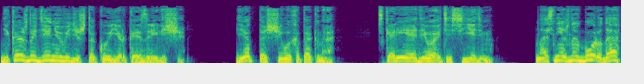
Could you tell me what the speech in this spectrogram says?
Не каждый день увидишь такое яркое зрелище. — я оттащил их от окна. «Скорее одевайтесь, едем». «На Снежную гору, да?»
